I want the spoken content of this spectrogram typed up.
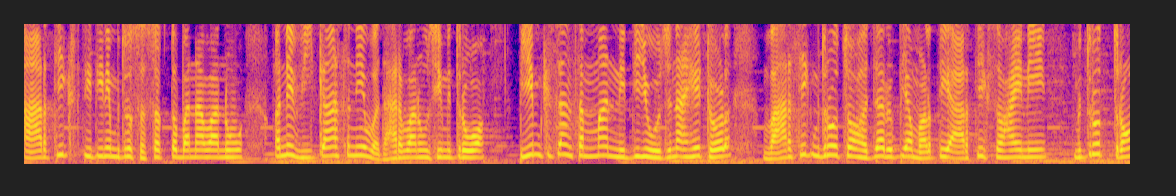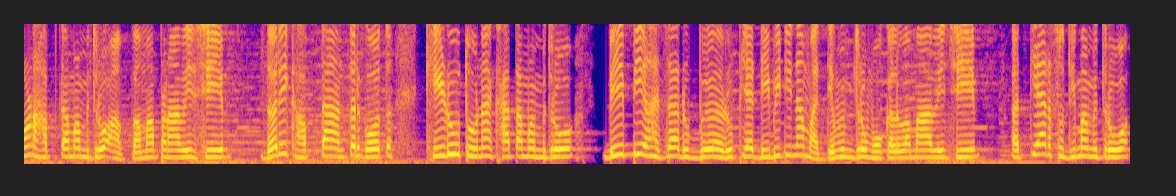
આર્થિક સ્થિતિને મિત્રો સશક્ત બનાવવાનું અને વિકાસને વધારવાનું છે મિત્રો. પીએમ કિસાન સન્માન નિધિ યોજના હેઠળ વાર્ષિક મિત્રો છ હજાર રૂપિયા મળતી આર્થિક સહાયની મિત્રો ત્રણ હપ્તામાં મિત્રો આપવામાં પણ આવે છે. દરેક હપ્તા અંતર્ગત ખેડૂતોના ખાતામાં મિત્રો બે બે હજાર રૂપિયા ડીબીટીના માધ્યમે મિત્રો મોકલવામાં આવે છે. અત્યાર સુધીમાં મિત્રો,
